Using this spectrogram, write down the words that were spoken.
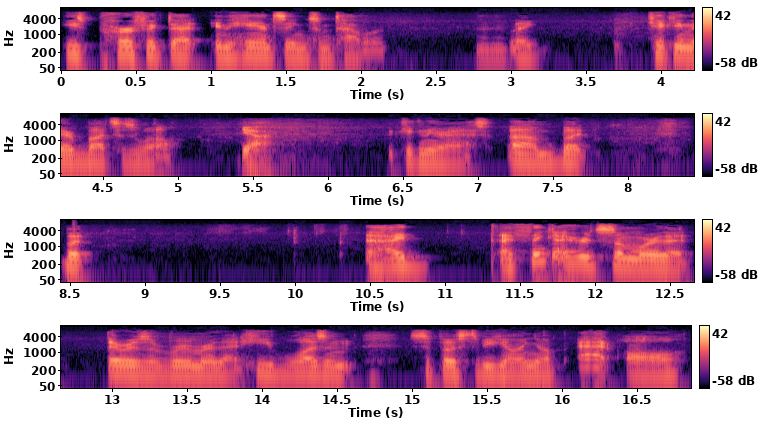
He's perfect at enhancing some talent, Mhm. like kicking their butts as well, Yeah. kicking their ass. Um, but but I I think I heard somewhere that there was a rumor that he wasn't supposed to be going up at all.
